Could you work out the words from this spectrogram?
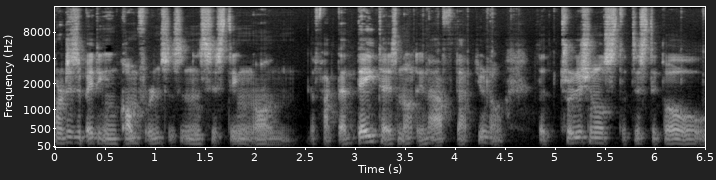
participating in conferences and insisting on the fact that data is not enough, that, you know, the traditional statistical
